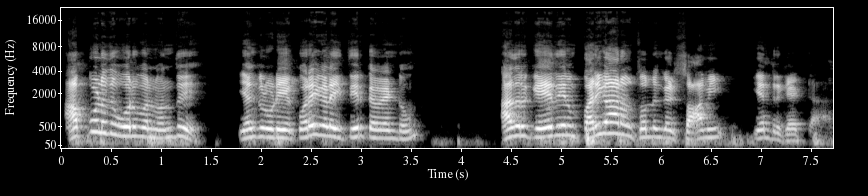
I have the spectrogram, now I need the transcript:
அப்பொழுது ஒருவன் வந்து எங்களுடைய குறைகளை தீர்க்க வேண்டும். அதற்கு ஏதேனும் பரிகாரம் சொல்லுங்கள் சாமி என்று கேட்டார்.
